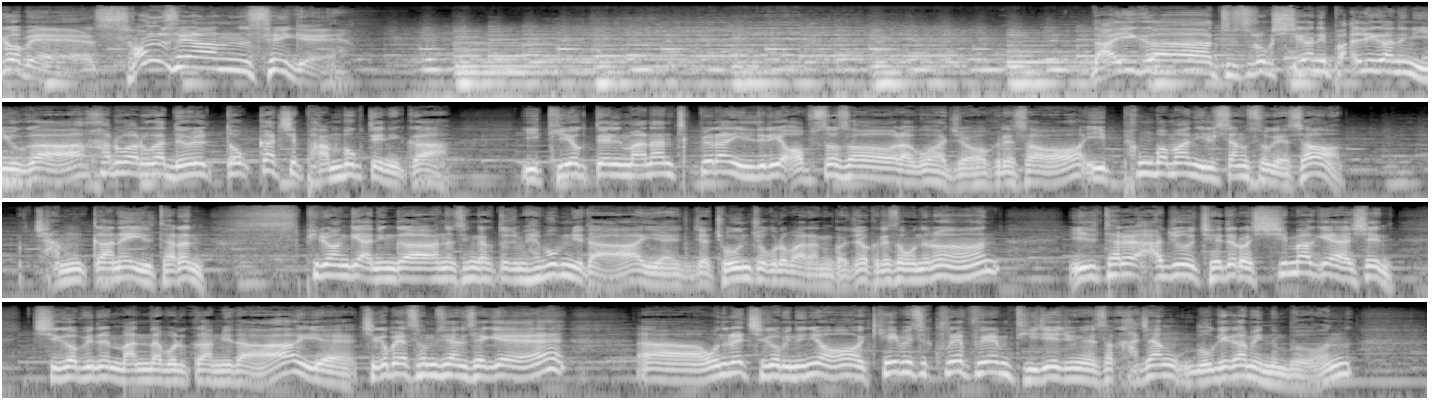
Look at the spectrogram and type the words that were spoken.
직업의 섬세한 세계. 나이가 들수록 시간이 빨리 가는 이유가 하루하루가 늘 똑같이 반복되니까 이 기억될 만한 특별한 일들이 없어서라고 하죠. 그래서 이 평범한 일상 속에서 잠깐의 일탈은 필요한 게 아닌가 하는 생각도 좀 해봅니다. 예, 이제 좋은 쪽으로 말하는 거죠. 그래서 오늘은 일탈을 아주 제대로 심하게 하신 직업인을 만나볼까 합니다. 예, 직업의 섬세한 세계. 아, 오늘의 직업인은요, KBS 쿨 FM DJ 중에서 가장 무게감 있는 분.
